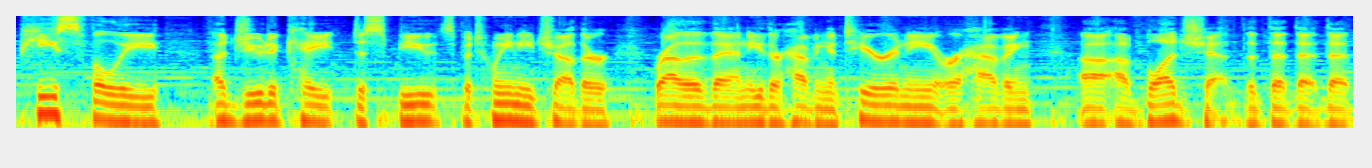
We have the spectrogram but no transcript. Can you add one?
peacefully adjudicate disputes between each other rather than either having a tyranny or having uh, a bloodshed. That, that, that, that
